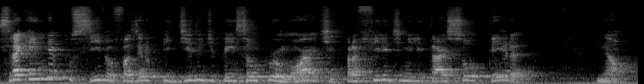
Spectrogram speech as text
Será que ainda é possível fazer o pedido de pensão por morte para filha de militar solteira? Não,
